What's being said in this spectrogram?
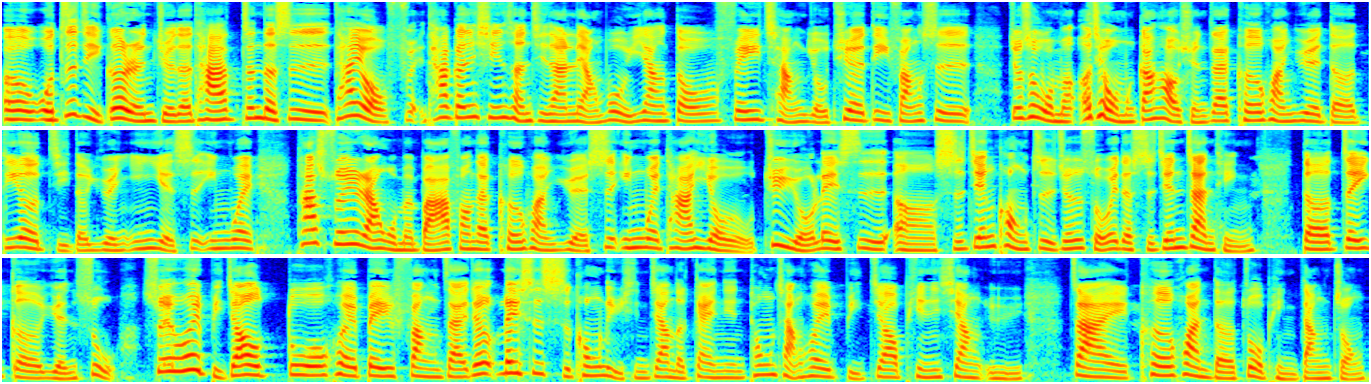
呃，我自己个人觉得，它真的是它有非它跟《星神奇谭》两部一样，都非常有趣的地方是，就是我们而且我们刚好选在科幻月的第二集的原因，也是因为它虽然我们把它放在科幻月，是因为它有具有类似呃时间控制，就是所谓的时间暂停的这一个元素，所以会比较多会被放在就类似时空旅行这样的概念，通常会比较偏向于在科幻的作品当中，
